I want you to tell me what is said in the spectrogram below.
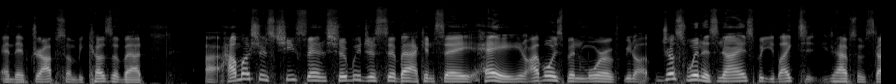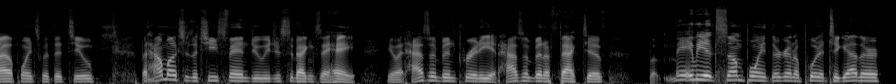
and they've dropped some because of that. Uh, how much as Chiefs fans should we just sit back and say, hey, you know, I've always been more of, you know, just win is nice, but you'd like to have some style points with it too. But how much as a Chiefs fan do we just sit back and say, hey, you know, it hasn't been pretty, it hasn't been effective, but maybe at some point they're going to put it together.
